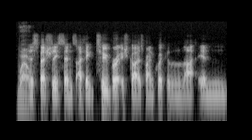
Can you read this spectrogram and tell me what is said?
Well, and especially since I think two British guys ran quicker than that in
